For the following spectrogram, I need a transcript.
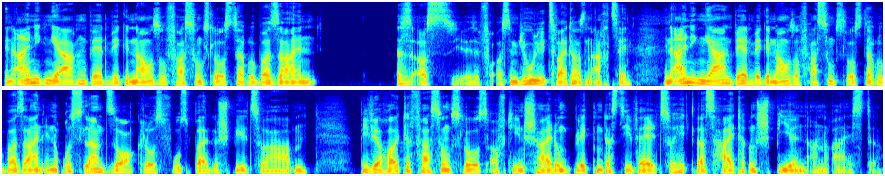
in einigen Jahren werden wir genauso fassungslos darüber sein. Das ist aus, aus dem Juli 2018. In einigen Jahren werden wir genauso fassungslos darüber sein, in Russland sorglos Fußball gespielt zu haben, wie wir heute fassungslos auf die Entscheidung blicken, dass die Welt zu Hitlers heiteren Spielen anreiste.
